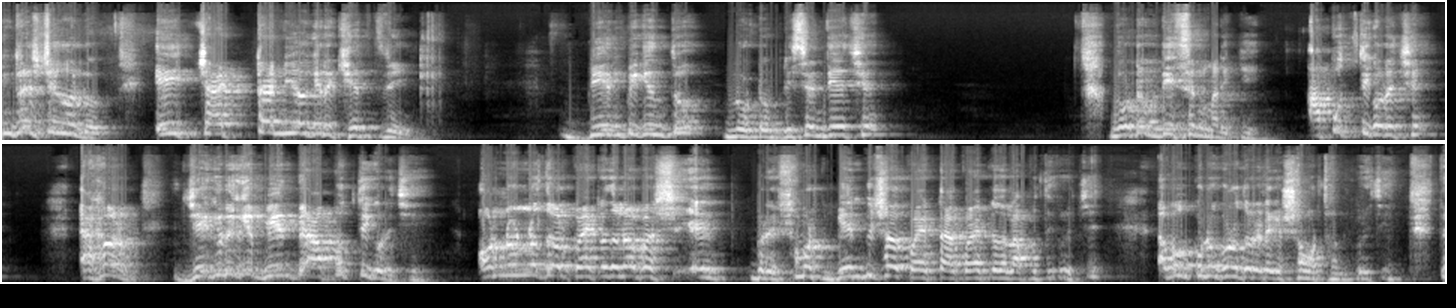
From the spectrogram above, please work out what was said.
ইন্টারেস্টিং হলো, এই চারটা নিয়োগের ক্ষেত্রে বিএনপি কিন্তু নোট অফ ডিসেন্ট দিয়েছে। নোট অফ ডিসেন্ট মানে কি? আপত্তি করেছে। এখন যেগুলোকে বিএনপি আপত্তি করেছে, অন্য অন্য দল কয়েকটা দল আবার মানে সমর্থন বিএনপি সহ কয়েকটা কয়েকটা দল আপত্তি করেছে এবং কোনো কোনো দল এটাকে সমর্থন করেছে। তো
